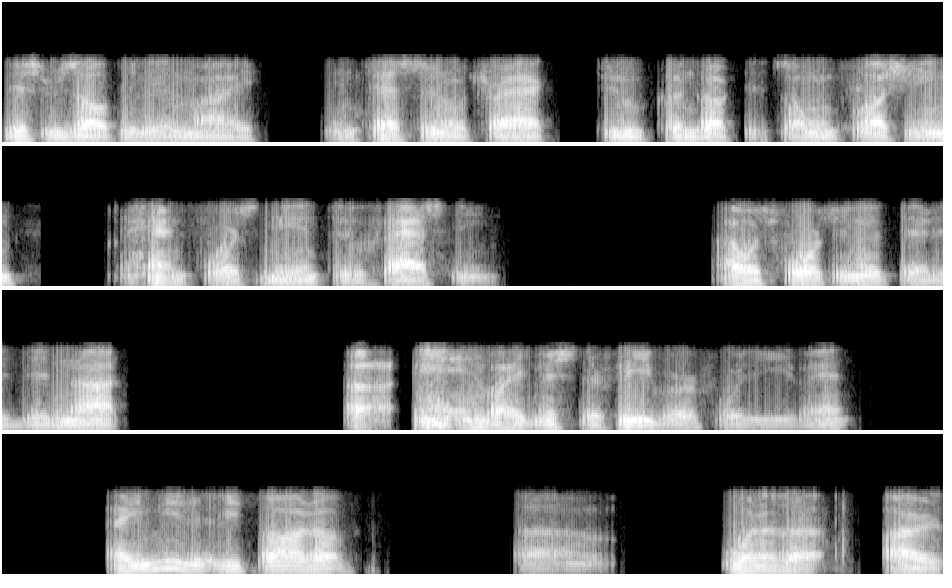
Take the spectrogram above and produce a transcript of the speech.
This resulted in my intestinal tract to conduct its own flushing and forced me into fasting. I was fortunate that it did not uh, invite Mr. Fever for the event. I immediately thought of uh, one of the our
